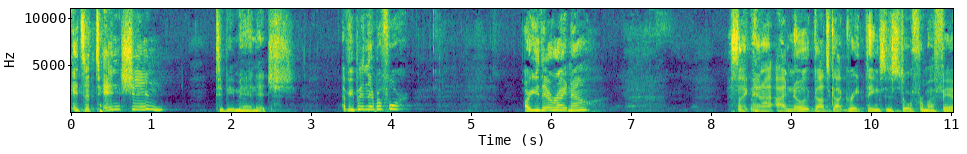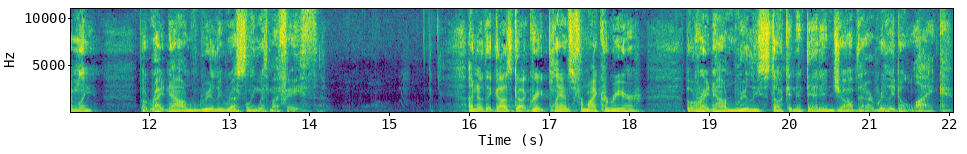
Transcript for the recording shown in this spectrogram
It's a tension to be managed. Have you been there before? Are you there right now? It's like, man, I, I know that God's got great things in store for my family, but right now I'm really wrestling with my faith. I know that God's got great plans for my career, but right now I'm really stuck in a dead end job that I really don't like.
